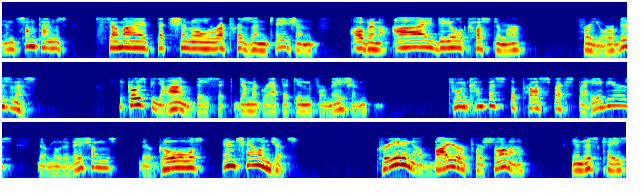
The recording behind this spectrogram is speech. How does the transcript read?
and sometimes semi-fictional representation of an ideal customer for your business. It goes beyond basic demographic information to encompass the prospect's behaviors, their motivations, their goals, and challenges. Creating a buyer persona, in this case,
